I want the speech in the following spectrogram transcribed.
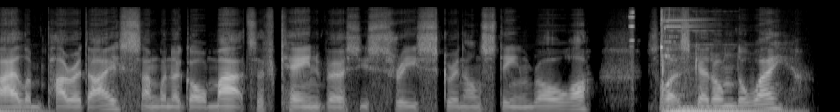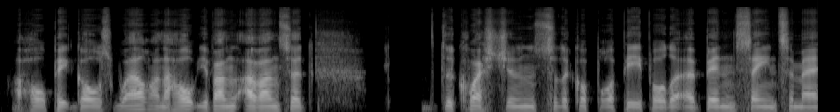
Island Paradise. I'm going to go Marks of Kane versus 3 Scrin on Steamroller. So let's get underway. I hope it goes well and I hope you've an I've answered the questions to the couple of people that have been saying to me,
